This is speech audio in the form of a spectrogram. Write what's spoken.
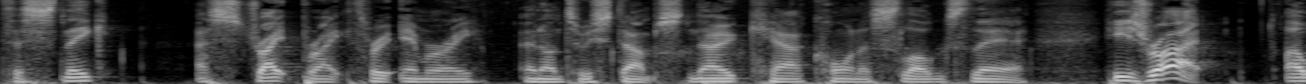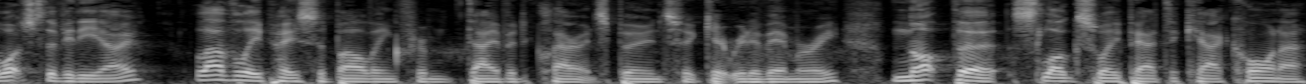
to sneak a straight break through Emery and onto his stumps. No cow corner slogs there. He's right. I watched the video. Lovely piece of bowling from David Clarence Boon to get rid of Emery. Not the slog sweep out to cow corner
